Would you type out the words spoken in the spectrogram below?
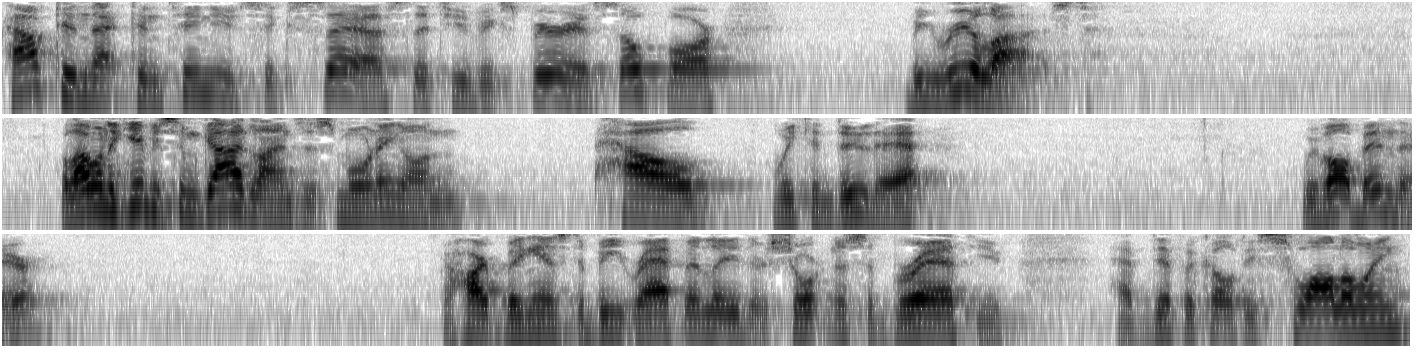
How can that continued success that you've experienced so far be realized? Well, I want to give you some guidelines this morning on how we can do that. We've all been there. Your heart begins to beat rapidly. There's shortness of breath. You have difficulty swallowing.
